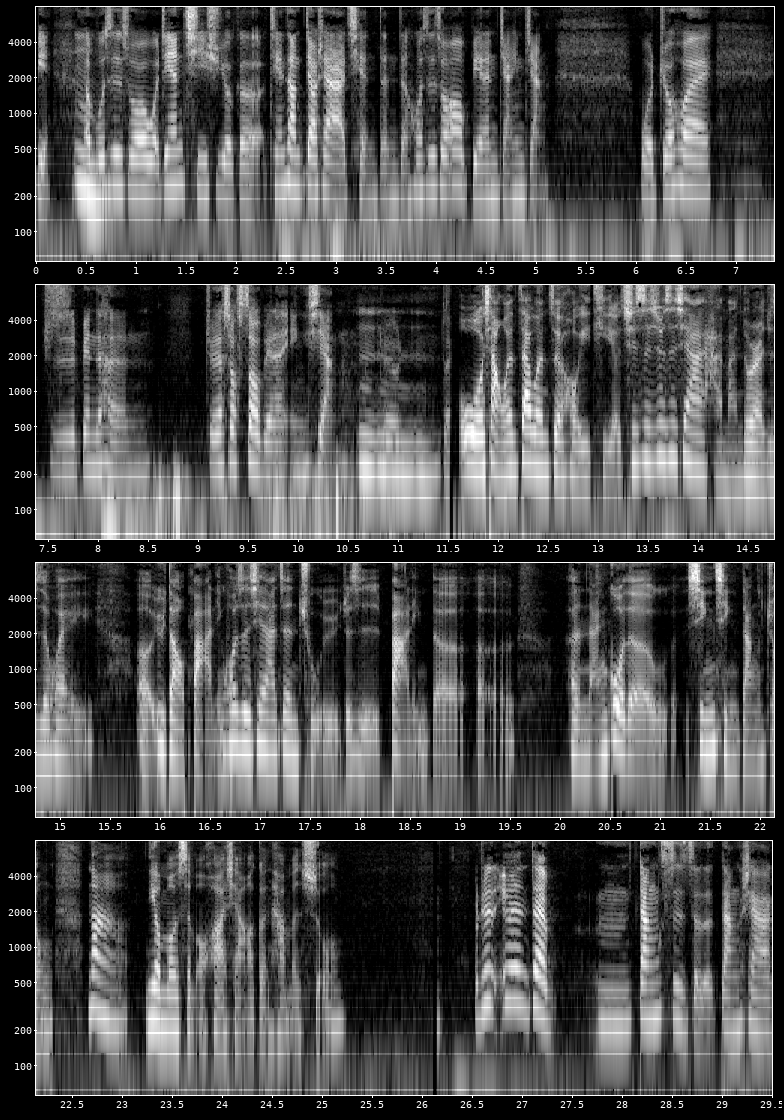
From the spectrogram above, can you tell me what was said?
变，嗯而不是说我今天期许有个天上掉下来的钱等等，或是说哦别人讲一讲，我就会就是变得很觉得受受别人影响。嗯嗯嗯嗯，对。我想问，再问最后一题了，其实就是现在还蛮多人就是会呃遇到霸凌，或者现在正处于就是霸凌的呃很难过的心情当中。那你有没有什么话想要跟他们说？我觉得因为在嗯，当事者的当下，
